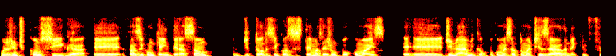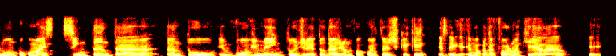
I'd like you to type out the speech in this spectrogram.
onde a gente consiga é, fazer com que a interação de todo esse ecossistema seja um pouco mais é, é, dinâmica, um pouco mais automatizada, né? que flua um pouco mais sem tanta tanto envolvimento direto da Gerando Falcões. Então a gente quer que é uma plataforma que ela é,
